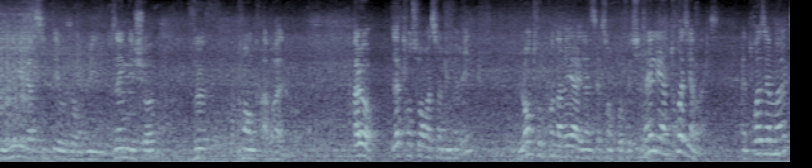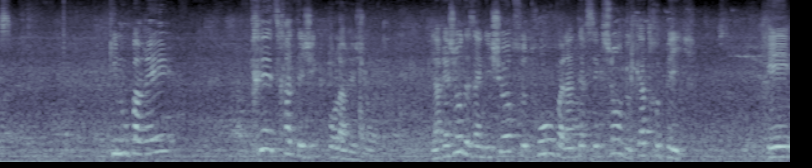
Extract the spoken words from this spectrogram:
que l'université aujourd'hui de Zengeshov veut prendre à bras Alors, la transformation numérique, l'entrepreneuriat et l'insertion professionnelle, et un troisième axe. Un troisième axe qui nous paraît très stratégique pour la région. La région des Zingishore se trouve à l'intersection de quatre pays. Et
